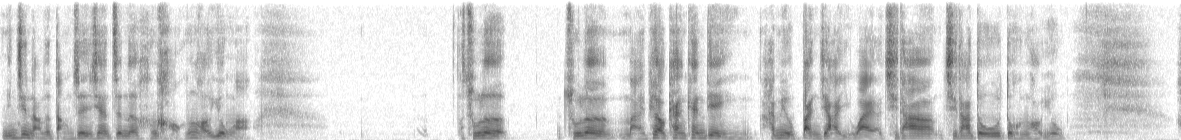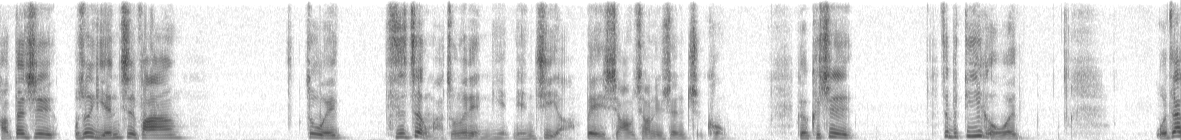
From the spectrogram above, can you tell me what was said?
民进党的党政，现在真的很好很好用啊。除了除了买票看看电影还没有半价以外啊，其他其他都都很好用。好，但是我说严志发。作为资政嘛，总有点年年纪啊，被小小女生指控，可可是这不第一个我，我在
